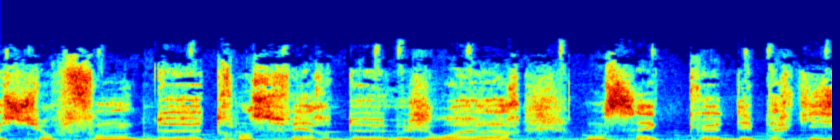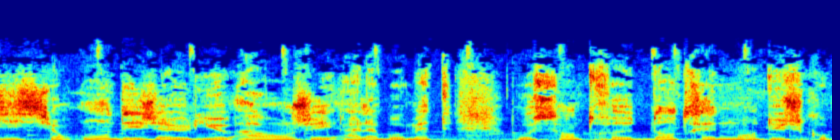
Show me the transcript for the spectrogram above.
sur fond de transfert de joueurs. On sait que des perquisitions ont déjà eu lieu à Angers, à la Baumette, au centre d'entraînement du SCO.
